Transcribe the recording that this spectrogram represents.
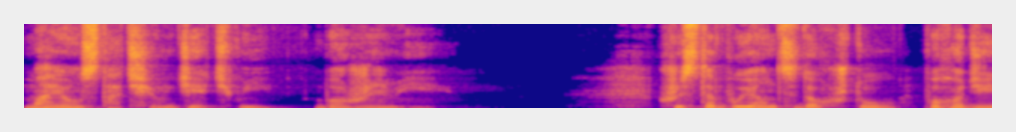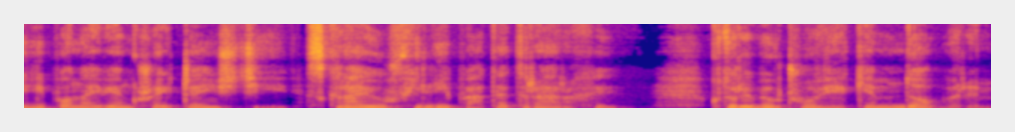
mają stać się dziećmi Bożymi. Przystępujący do chrztu pochodzili po największej części z kraju Filipa tetrarchy, który był człowiekiem dobrym.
